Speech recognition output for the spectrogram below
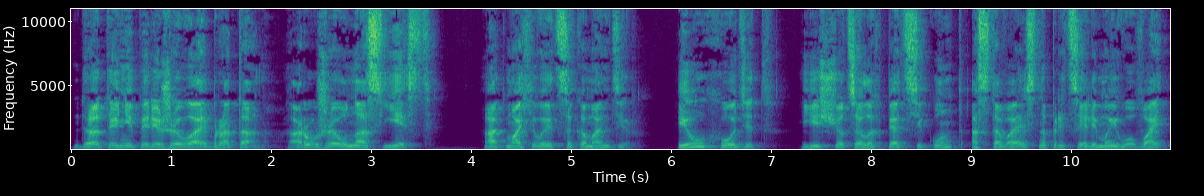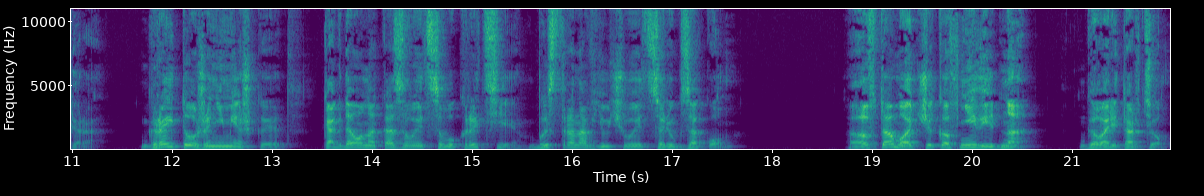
«Да ты не переживай, братан, оружие у нас есть», — отмахивается командир. И уходит, еще целых пять секунд оставаясь на прицеле моего вайпера. Грей тоже не мешкает. Когда он оказывается в укрытии, быстро навьючивается рюкзаком. «Автоматчиков не видно», — говорит Артем.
